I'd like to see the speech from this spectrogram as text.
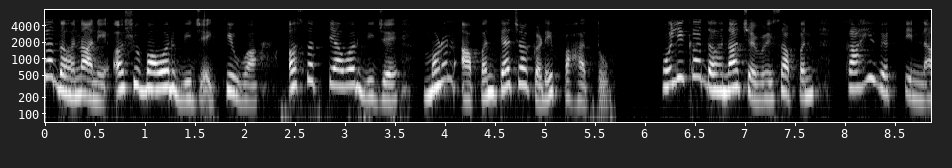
सत्याच्या दहनाने अशुभावर विजय किंवा असत्यावर विजय म्हणून आपण त्याच्याकडे पाहतो. होलिका दहनाच्या वेळेस आपण काही व्यक्तींना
